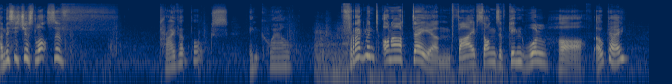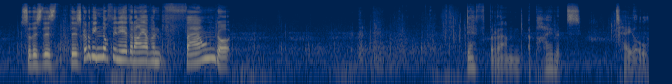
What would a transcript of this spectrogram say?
And this is just lots of private books. Inkwell. Fragment on Artaeum. Five songs of King Wulharth. Okay. So there's there's there's gonna be nothing here that I haven't found or Deathbrand, a pirate's tale.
